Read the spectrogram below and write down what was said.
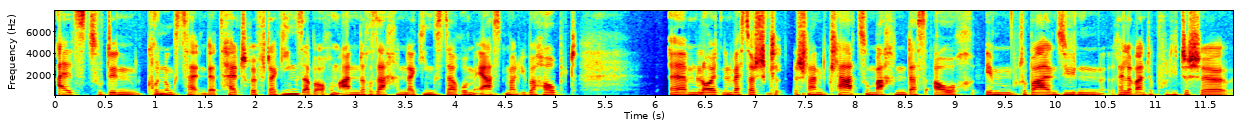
als zu den Gründungszeiten der Zeitschrift. Da ging es aber auch um andere Sachen. Da ging es darum, erstmal überhaupt ähm, Leuten in Westdeutschland klarzumachen, dass auch im globalen Süden relevante politische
